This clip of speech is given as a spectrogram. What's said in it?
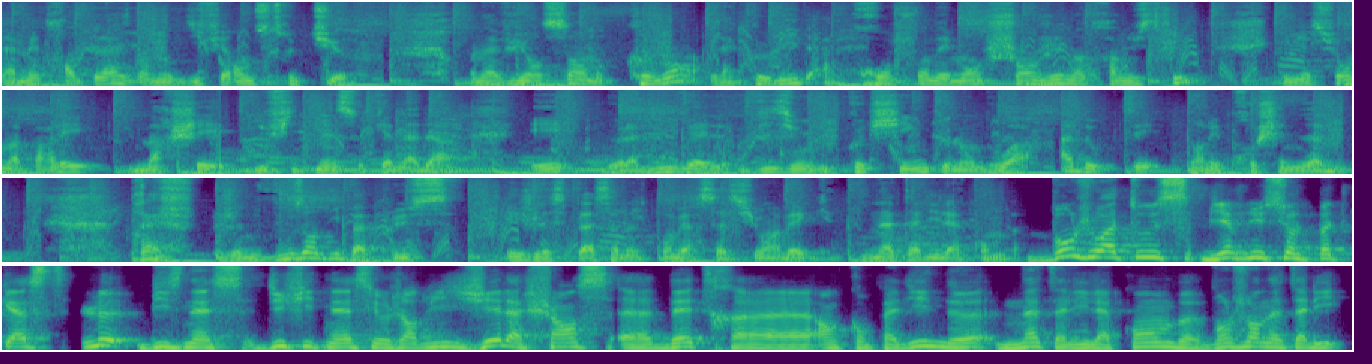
la mettre en place dans nos différentes structures. On a vu ensemble comment la Covid a profondément changé notre industrie. Et bien sûr, on a parlé du marché du fitness au Canada et de la nouvelle vision du coaching que l'on doit adopter dans les prochaines années. Bref, je ne vous en dis pas plus et je laisse place à notre conversation avec Nathalie Lacombe. Bonjour à tous, bienvenue sur le podcast Le Business du Fitness et aujourd'hui j'ai la chance euh, d'être euh, en compagnie de Nathalie Lacombe. Bonjour Nathalie.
